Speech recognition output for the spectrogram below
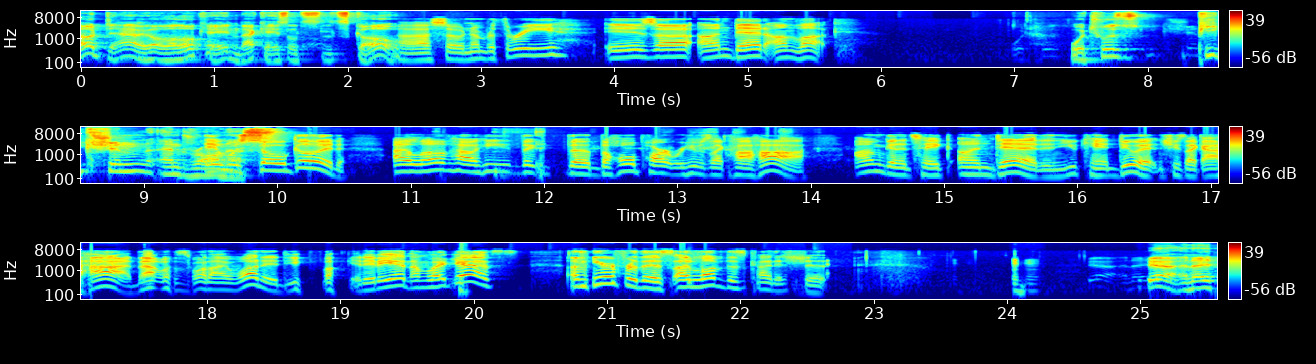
Oh damn! Oh, well, okay. In that case, let's let's go. Uh, so number three is uh, Undead Unluck. Which was Peakshin and Rawness. It was so good. I love how he the, the the whole part where he was like, "Haha, I'm gonna take undead and you can't do it," and she's like, "Aha, that was what I wanted, you fucking idiot." And I'm like, "Yes, I'm here for this. I love this kind of shit." Yeah, and I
